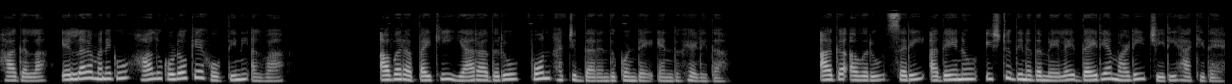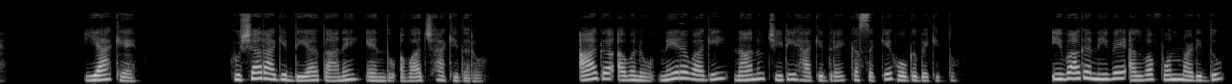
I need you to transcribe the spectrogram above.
ಹಾಗಲ್ಲ, ಎಲ್ಲರ ಮನೆಗೂ ಹಾಲು ಕೊಡೋಕೆ ಹೋಗ್ತೀನಿ ಅಲ್ವಾ? ಅವರ ಪೈಕಿ ಯಾರಾದರೂ ಫೋನ್ ಹಚ್ಚಿದ್ದಾರೆಂದುಕೊಂಡೆ ಎಂದು ಹೇಳಿದ. ಆಗ ಅವರು, ಸರಿ, ಅದೇನೋ ಇಷ್ಟು ದಿನದ ಮೇಲೆ ಧೈರ್ಯ ಮಾಡಿ ಚೀಟಿ ಹಾಕಿದೆ. ಯಾಕೆ? ಹುಷಾರಾಗಿದ್ದೀಯಾ ತಾನೇ? ಎಂದು ಅವಾಜ್ ಹಾಕಿದರು. ಆಗ ಅವನು, ನೇರವಾಗಿ ನಾನು ಚೀಟಿ ಹಾಕಿದ್ರೆ ಕಸಕ್ಕೆ ಹೋಗಬೇಕಿತ್ತು. ಇವಾಗ ನೀವೇ ಅಲ್ವಾ ಫೋನ್ ಮಾಡಿದ್ದು?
